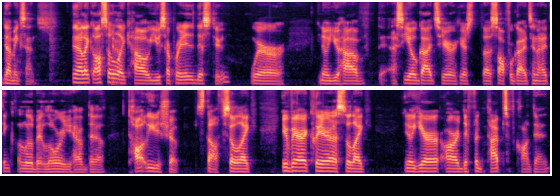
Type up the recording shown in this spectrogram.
That makes sense. Yeah, like also Yeah. like how you separated this too, where you know you have the SEO guides here, here's the software guides, and I think a little bit lower you have the thought leadership stuff. So like you're very clear as to like you know here are different types of content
